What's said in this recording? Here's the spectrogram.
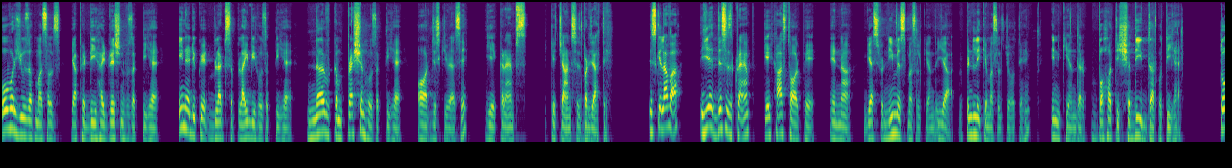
ओवर यूज़ ऑफ़ मसल्स या फिर डिहाइड्रेशन हो सकती है इनएडिकुएट ब्लड सप्लाई भी हो सकती है नर्व कंप्रेशन हो सकती है और जिसकी वजह से ये क्रैम्प्स के चांसेस बढ़ जाते हैं। इसके अलावा ये दिस इज़ क्रैम्प के ख़ास तौर पे इन गैस्ट्रोनीमस मसल के अंदर या पिंडली के मसल्स जो होते हैं, इनके अंदर बहुत ही शदीद दर्द होती है। तो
